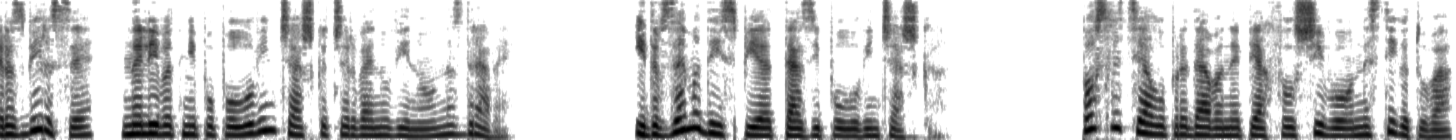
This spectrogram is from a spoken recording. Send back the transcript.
разбира се, наливат ни по половин чашка червено вино на здраве. И да взема да изпия тази половин чашка. После цяло предаване пях фалшиво, не стига това,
